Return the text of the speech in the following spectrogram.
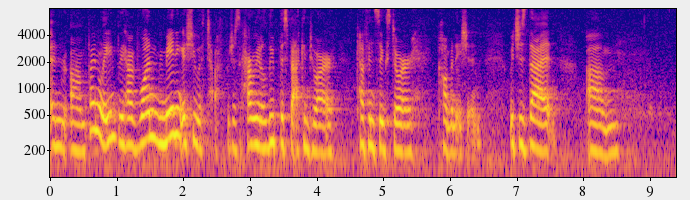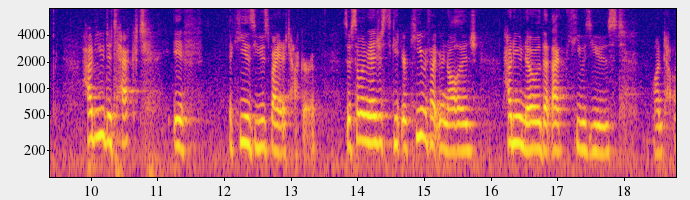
And um, finally, we have one remaining issue with TUF, which is how are we're going to loop this back into our TUF and SigStore combination, which is that um, how do you detect if a key is used by an attacker? So if someone manages to get your key without your knowledge, how do you know that that key was used on TUF?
